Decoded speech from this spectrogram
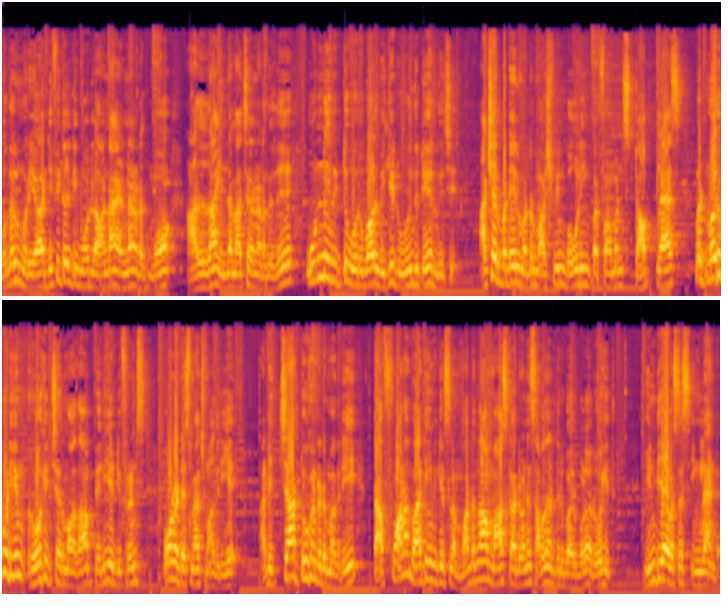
முதல் முறையாக டிஃபிகல்ட்டி மோட்ல ஆனால் என்ன நடக்குமோ அதுதான் இந்த மேட்ச்சில் நடந்தது. ஒன்று விட்டு ஒரு பால் விக்கெட் விழுந்துட்டே இருந்துச்சு. அக்ஷர் பட்டேல் மற்றும் Ashwin bowling performance top class but மறுபடியும் ரோஹித் சர்மா தான் பெரிய டிஃபரன்ஸ் போன டெஸ்ட் மேட்ச் மாதிரியே. அடிச்சா டூ ஹண்ட்ரட் மாதிரி டஃப்பான பேட்டிங் விக்கெட்ஸில் மட்டும்தான் மாஸ் காட்டுவேன்னு சபதம் எடுத்துருப்பார் போல ரோஹித். இந்தியா வர்சஸ் இங்கிலாந்து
